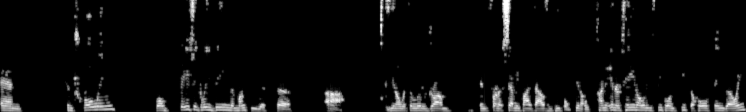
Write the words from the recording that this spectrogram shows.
and controlling, well, basically being the monkey with the, uh, you know, with the little drum in front of 75,000 people, you know, trying to entertain all these people and keep the whole thing going.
